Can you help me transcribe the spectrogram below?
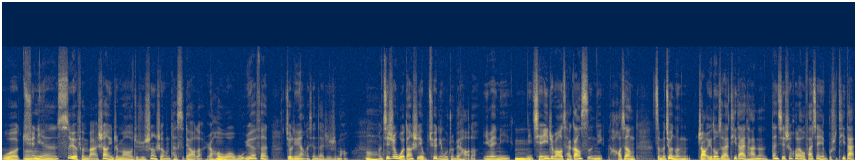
我去年四月份吧，上一只猫就是圣圣，它死掉了，然后我五月份就领养了现在这只猫。嗯，其实我当时也不确定我准备好了，因为你，你前一只猫才刚死，你好像怎么就能找一个东西来替代它呢？但其实后来我发现也不是替代，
